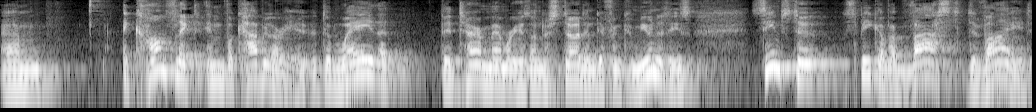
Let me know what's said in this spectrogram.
um, a conflict in vocabulary, the way that the term memory is understood in different communities seems to speak of a vast divide.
